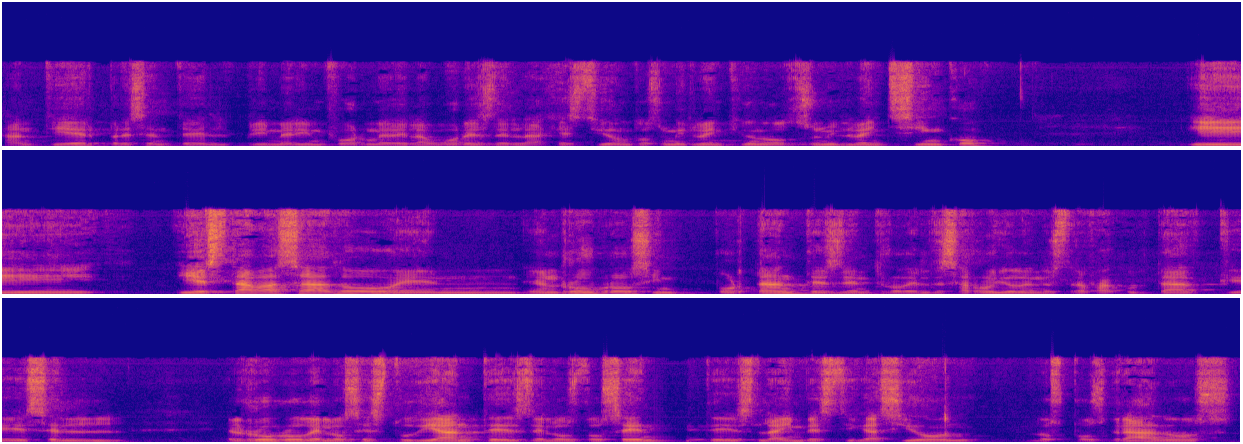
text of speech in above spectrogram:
antier presenté el primer informe de labores de la gestión 2021-2025 y, está basado en, rubros importantes dentro del desarrollo de nuestra facultad, que es el, el rubro de los estudiantes, de los docentes, la investigación, los posgrados,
